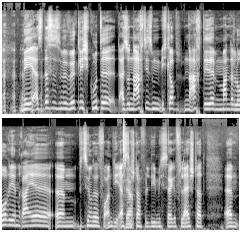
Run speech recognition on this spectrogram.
nee, also das ist eine wirklich gute, also nach diesem, ich glaube, nach der Mandalorian-Reihe, ähm, beziehungsweise vor allem die erste ja. Staffel, die mich sehr geflasht hat, ähm,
